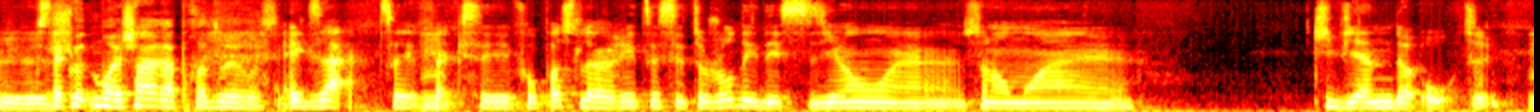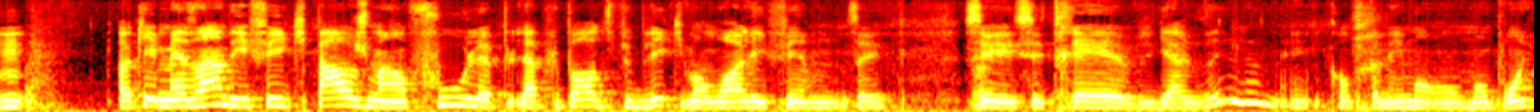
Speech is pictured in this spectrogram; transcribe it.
Euh, Ça je- coûte moins cher à produire aussi. Exact. sais. Fait que c'est, faut pas se leurrer. C'est toujours des décisions, euh, selon moi, euh, qui viennent de haut. Ok, mais en des filles qui parlent, je m'en fous. Le- la plupart du public, ils vont voir les films. tu sais. C'est, très vulgarisé, là, mais comprenez mon, mon point.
